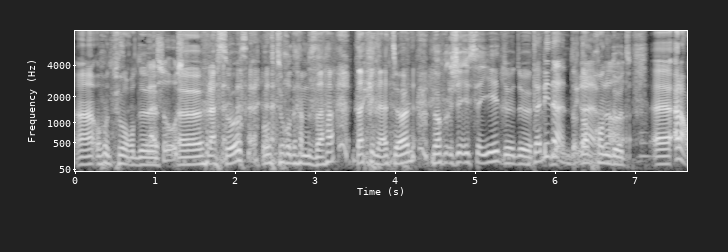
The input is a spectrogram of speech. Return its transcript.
hein, autour de La sauce. euh, la sauce, autour d'Amza, d'Akhenaton. Donc j'ai essayé de de- Dalidan, de- d'en prendre non. d'autres. Euh, alors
